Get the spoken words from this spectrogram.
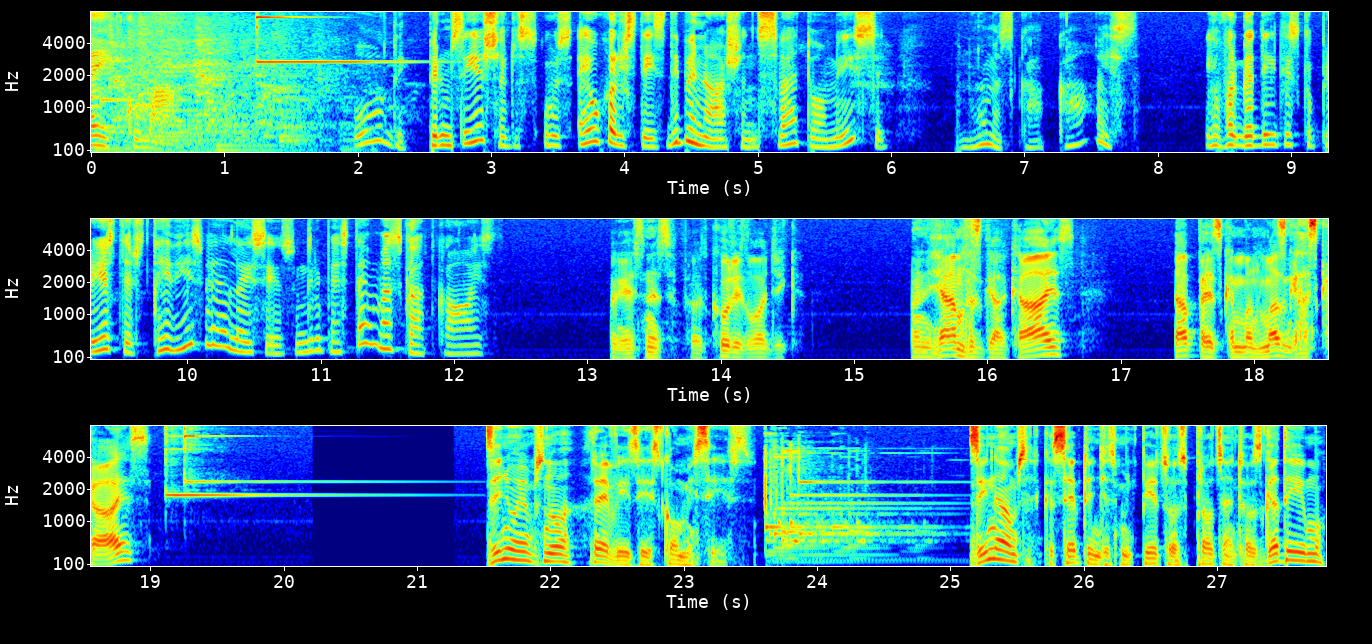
teikumā. Uldi, pirms iešanas uz evaharistijas dibināšanas svēto misiju, nomazgā kājas, Jo var gadīties, ka priesteris tevi izvēlēsies un gribēs tev mazgāt kājas. Es nesaprotu, kur ir loģika. Man jāmazgā kājas, tāpēc, ka man mazgās kājas. Ziņojums no revīzijas komisijas. Zināms, ka 75% gadījumu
